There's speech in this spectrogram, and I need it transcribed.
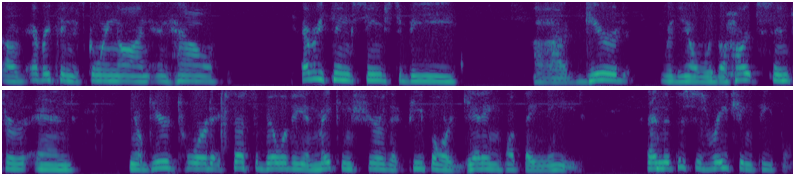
of everything that's going on and how everything seems to be uh, geared with you know with the heart center and you know geared toward accessibility and making sure that people are getting what they need and that this is reaching people.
